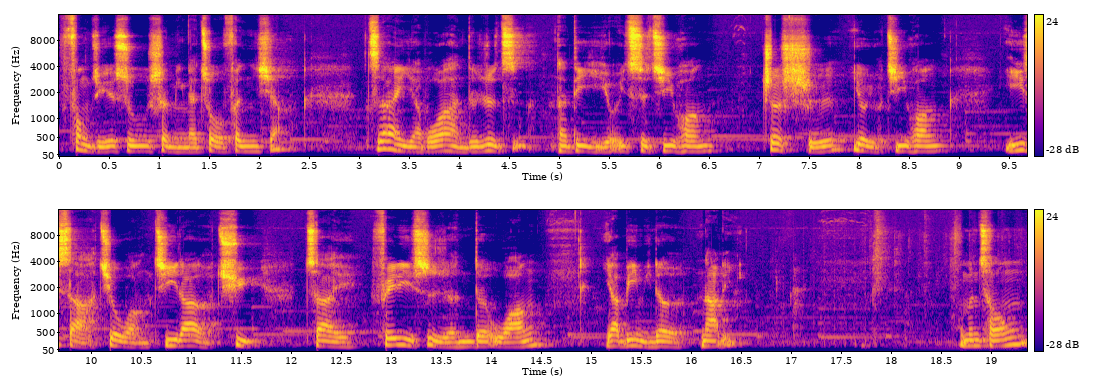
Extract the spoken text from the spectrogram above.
奉主耶稣圣名来做分享。在亚伯拉罕的日子，那地有一次饥荒。这时又有饥荒，以撒就往基拉尔去，在非利士人的王亚比米勒那里。我们从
